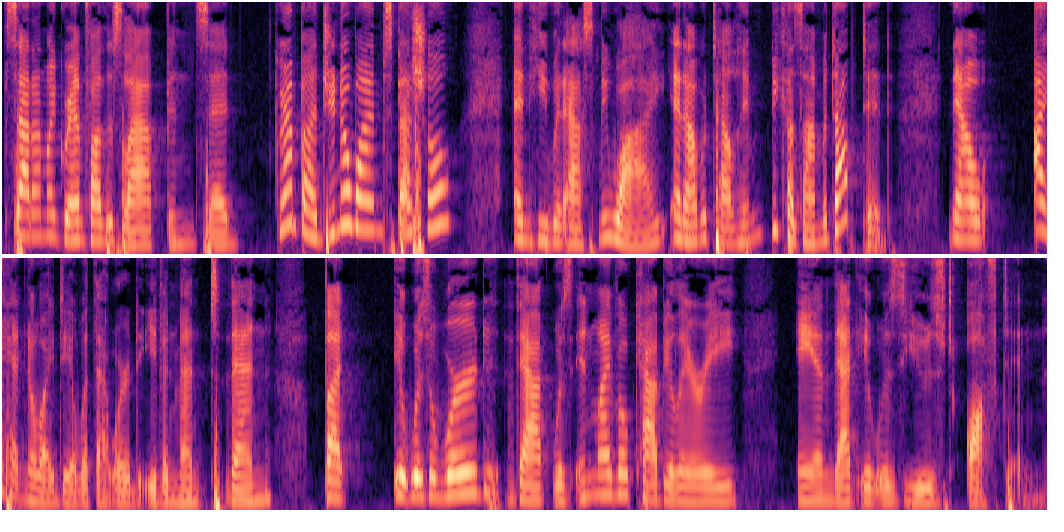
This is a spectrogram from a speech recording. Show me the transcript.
sat on my grandfather's lap and said, Grandpa, do you know why I'm special? And he would ask me why, and I would tell him because I'm adopted. Now, I had no idea what that word even meant then, but it was a word that was in my vocabulary and that it was used often,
